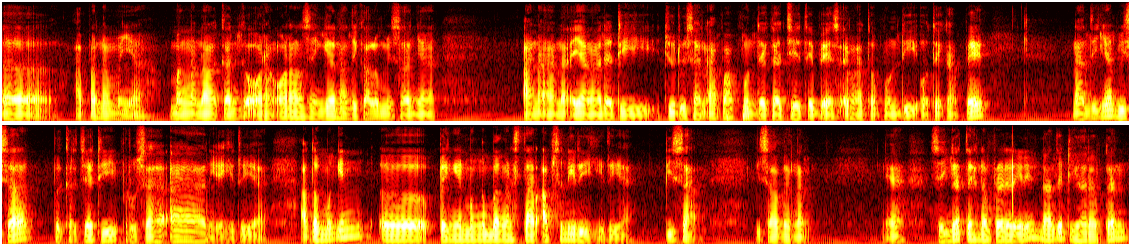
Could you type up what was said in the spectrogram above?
eh, apa namanya mengenalkan ke orang-orang sehingga nanti kalau misalnya anak-anak yang ada di jurusan apa pun TKJ, TBSM ataupun di OTKP nantinya bisa bekerja di perusahaan ya gitu ya. Atau mungkin e, pengen mengembangkan startup sendiri gitu ya. Bisa bisa banget ya. Sehingga teknopreneur ini nanti diharapkan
